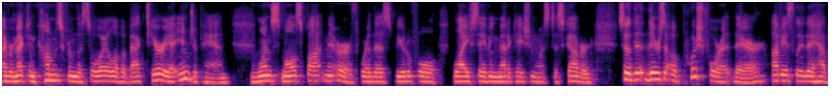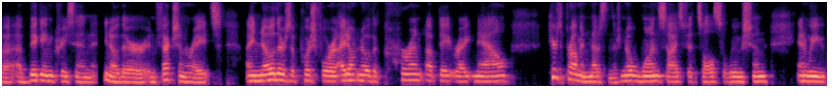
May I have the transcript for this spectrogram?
ivermectin comes from the soil of a bacteria in Japan, one small spot in the earth where this beautiful life saving medication was discovered. So th- there's a push for it there. Obviously, they have a, a big increase in you know their infection rates. I know there's a push for it. I don't know the current update right now here's the problem in medicine. There's no one size fits all solution. And we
